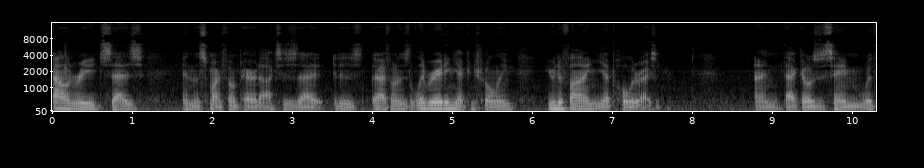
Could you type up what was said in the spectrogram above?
Alan Reed says in the smartphone paradox is that it is the iPhone is liberating yet controlling, unifying yet polarizing. And that goes the same with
